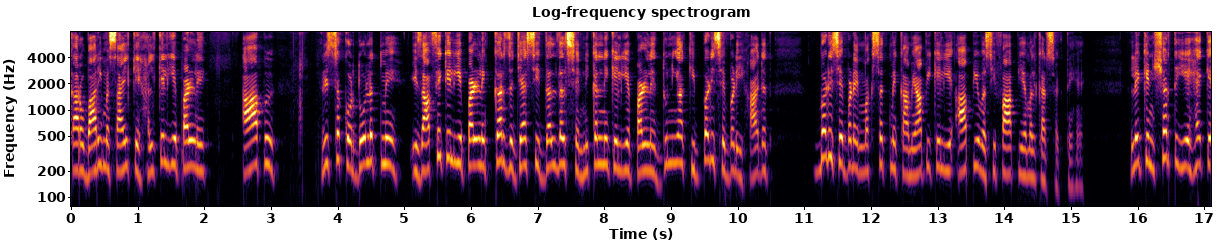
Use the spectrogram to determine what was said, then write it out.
कारोबारी मसाइल के हल के लिए पढ़ लें, आप रिस्क और दौलत में इजाफे के लिए पढ़ लें, कर्ज जैसी दलदल से निकलने के लिए पढ़ लें, दुनिया की बड़ी से बड़ी हाजत, बड़े से बड़े मकसद में कामयाबी के लिए आप ये वसीफ़ा, आप ये अमल कर सकते हैं। लेकिन शर्त यह है कि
